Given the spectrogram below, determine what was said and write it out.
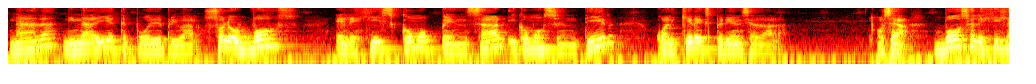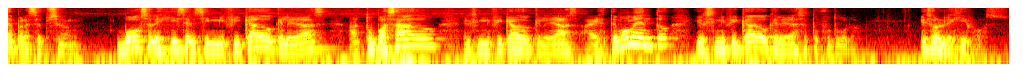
Nada ni nadie te puede privar. Solo vos elegís cómo pensar y cómo sentir cualquier experiencia dada. O sea, vos elegís la percepción. Vos elegís el significado que le das a tu pasado, el significado que le das a este momento y el significado que le das a tu futuro. Eso lo elegís vos.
